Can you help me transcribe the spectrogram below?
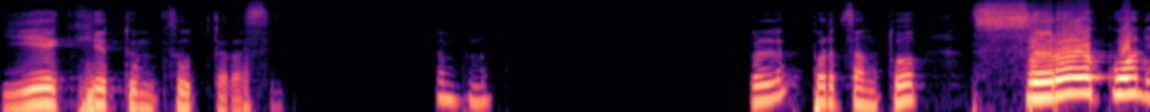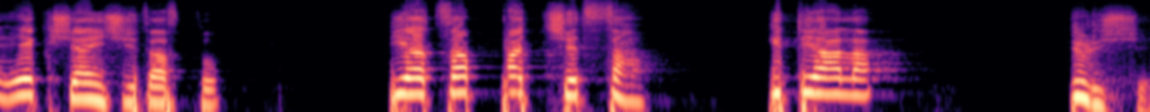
एक हे तुमचं उत्तर असेल. संपलं. कळलं? परत सांगतो. सरळ कोण एकशे ऐंशीचा असतो? त्याचा पाचशे सहा. किती आला? दीडशे.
